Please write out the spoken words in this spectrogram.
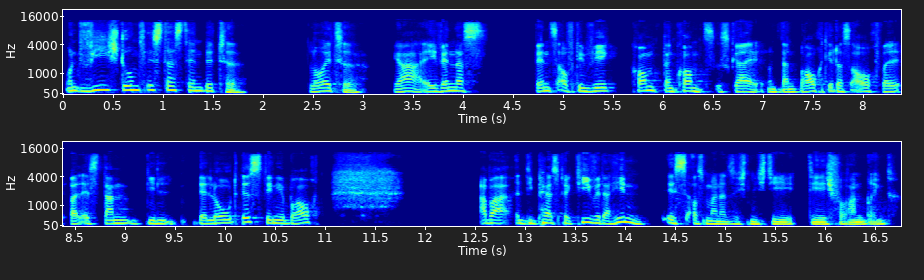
Und wie stumpf ist das denn bitte? Leute, ja, ey, wenn das, wenn es auf den Weg kommt, dann kommt's, ist geil. Und dann braucht ihr das auch, weil, weil es dann die, der Load ist, den ihr braucht. Aber die Perspektive dahin ist aus meiner Sicht nicht die, die dich voranbringt.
